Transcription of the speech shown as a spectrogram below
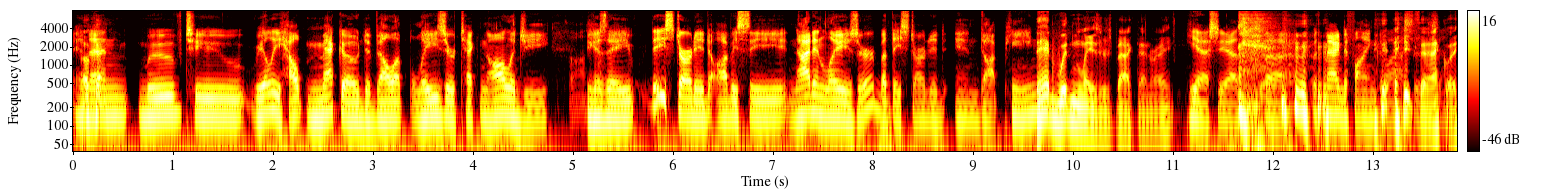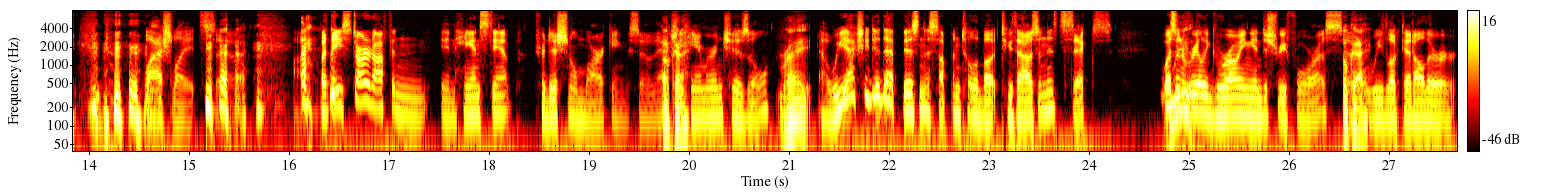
and Okay. then moved to really help MECCO develop laser technology because they they started obviously not in laser, but they started in dot peen. They had wooden lasers back then, right? Yes, yes, uh, with magnifying glasses, Exactly. flashlights. So, uh, but they started off in in hand stamp traditional marking, so they actually Okay. hammer and chisel. Right. Uh, we actually did that business up until about 2006. It wasn't Really? a really growing industry for us. So Okay. we looked at other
